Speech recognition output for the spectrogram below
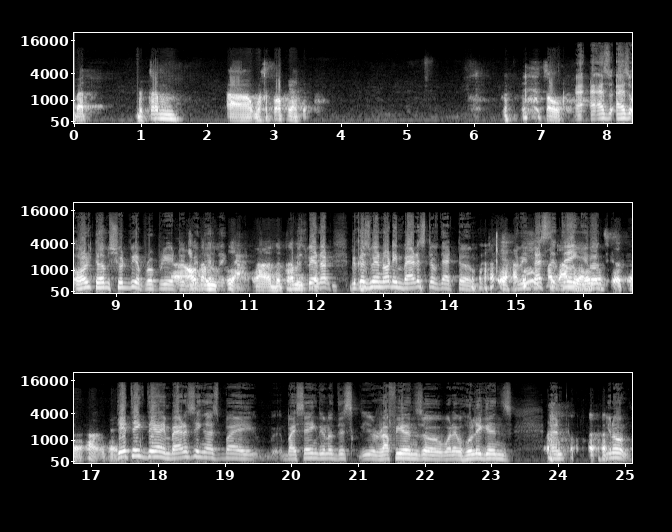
but the term uh, was appropriated. so As as all terms should be appropriated uh, all like yeah, uh, the term because we are not because we are not embarrassed of that term. yeah. I mean, that's the uh, thing, yeah, you know, that's good. Yeah, oh, okay. They think they are embarrassing us by by saying you know this you ruffians or whatever hooligans, and you know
